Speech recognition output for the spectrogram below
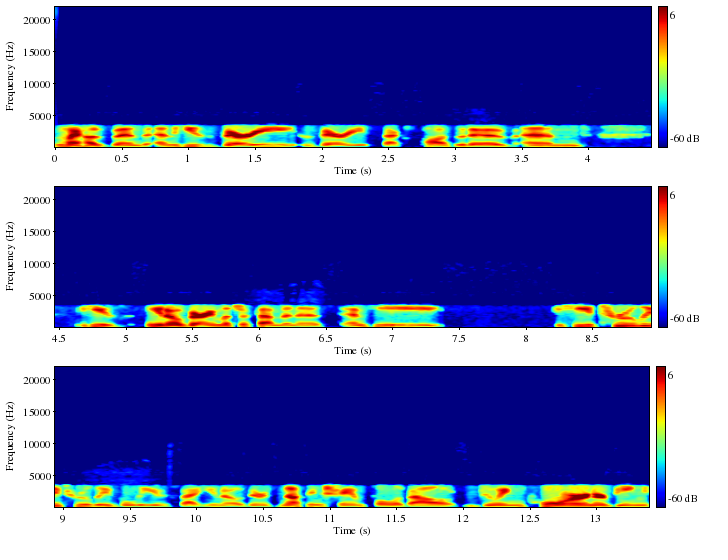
my husband, and he's very, very sex positive and he's you know very much a feminist and he he truly truly believes that you know there's nothing shameful about doing porn or being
